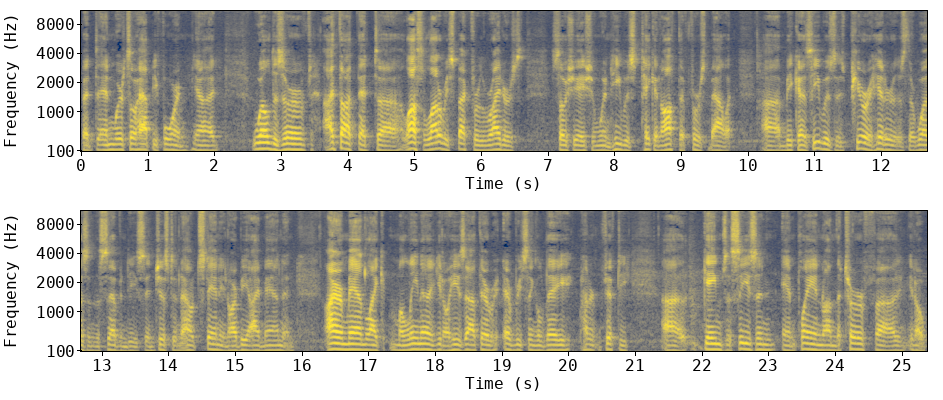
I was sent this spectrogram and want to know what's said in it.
But and we're so happy for him. You know, well deserved. I thought that uh, lost a lot of respect for the Writers Association when he was taken off the first ballot. Uh, because he was as pure a hitter as there was in the 70s and just an outstanding RBI man and Iron Man like Molina. You know, he's out there every single day, 150 uh, games a season and playing on the turf. Uh, you know,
